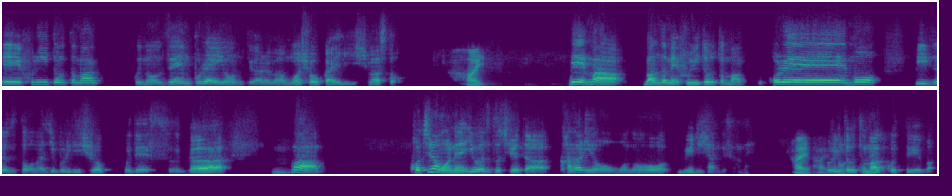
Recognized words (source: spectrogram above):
えーフリートウッドマックの全プレイオンというアルバムを紹介しますと。はい。で、まあ、バンド名フリートウッドマック。これもビートルズと同じブリティッシュロックですが、うんまあ、こちらもね、言わずと知れたかなりの大物ミュージシャンですよね。はいはい。フリートウッドマックといえば。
